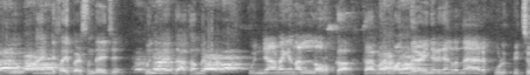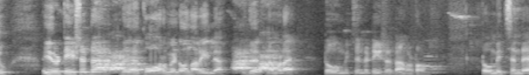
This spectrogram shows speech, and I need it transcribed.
ഒരു നയന്റി ഫൈവ് പെർസെന്റേജ് കുഞ്ഞിനെ ഇതാക്കാൻ പറ്റും. കുഞ്ഞാണെങ്കിൽ നല്ല ഉറക്ക. കാരണം വന്നു കഴിഞ്ഞിട്ട് ഞങ്ങൾ നേരെ കുളിപ്പിച്ചു. ഈ ഒരു ടീഷർട്ട് നിങ്ങൾക്ക് ഓർമ്മയുണ്ടോ എന്ന് അറിയില്ല ഇത് നമ്മുടെ ടോമിച്ചന്റെ ടീഷർട്ടാണ് കേട്ടോ. ടോമിച്ചന്റെ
